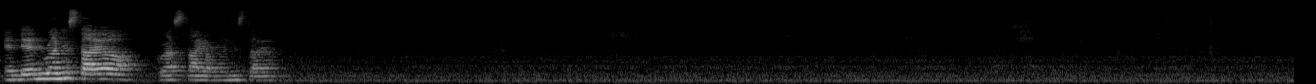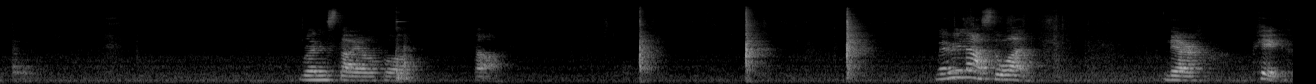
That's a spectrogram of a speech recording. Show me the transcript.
and then running style, grass style, running style. Running style for dog. Very last one, there, pig.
